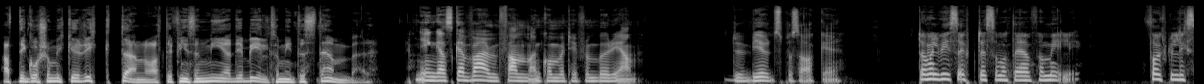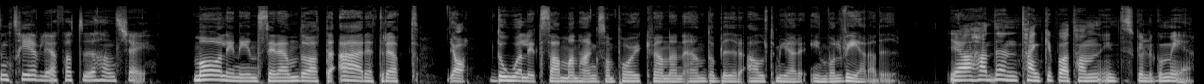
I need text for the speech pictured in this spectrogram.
Att det går så mycket rykten och att det finns en mediebild som inte stämmer. Det är en ganska varm famn man kommer till från början. Du bjuds på saker. De vill visa upp det som att det är en familj. Folk blir liksom trevliga för att du är hans tjej. Malin inser ändå att det är ett rätt ja, dåligt sammanhang som pojkvännen ändå blir allt mer involverad i. Jag hade en tanke på att han inte skulle gå med.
